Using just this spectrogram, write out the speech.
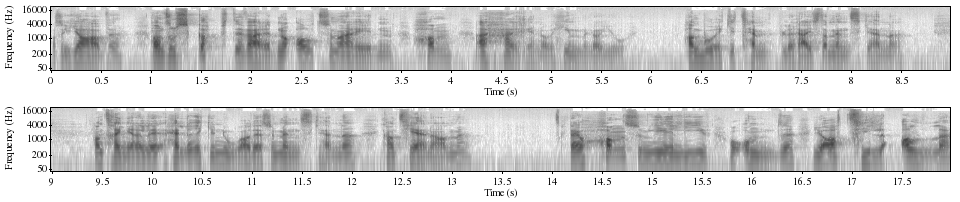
altså Jave, han som skapte verden og alt som er i den, han er Herren over himmel og jord. Han bor ikke i tempelet reist av menneskehender. Han trenger heller ikke noe av det som menneskehender kan tjene han med. Det er jo han som gir liv og ånde, ja, til alle.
